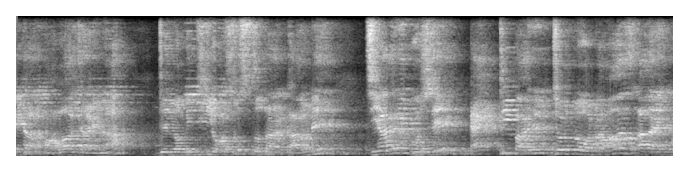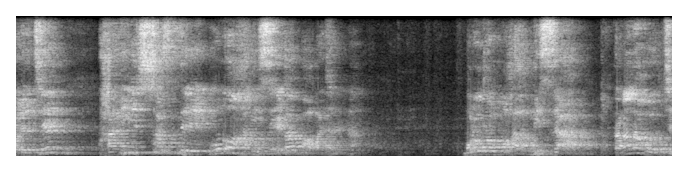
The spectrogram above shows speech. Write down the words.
এটা পাওয়া যায় না যে নবীজি অসুস্থতার কারণে চেয়ারে বসে একটি বারের জন্য নামাজ আদায় করেছে হাদিস শাস্ত্রে কোন হাদিসে এটা পাওয়া যায় না। বড় বড় মহাদিসরা তারা বলছে।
